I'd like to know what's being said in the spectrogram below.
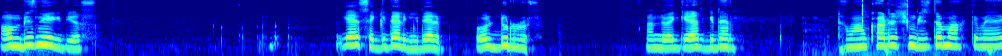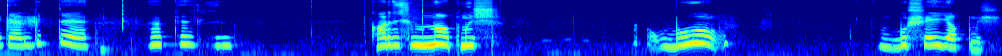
Ama biz niye gidiyoruz? Gelse gidelim gidelim. Öldürürüz. Hadi gel gidelim. Tamam kardeşim biz de mahkemeye geldik de. Ne yapacağız? Kardeşim ne yapmış? Bu bu şey yapmış.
